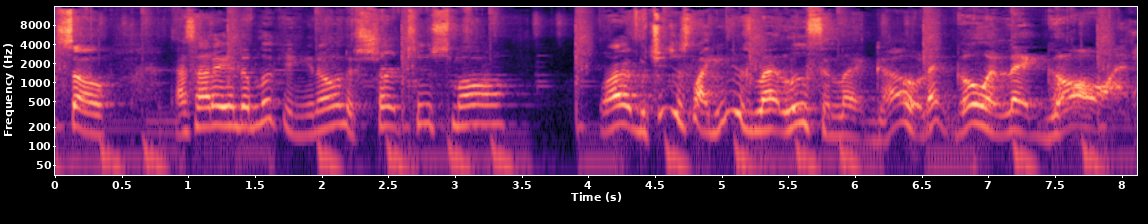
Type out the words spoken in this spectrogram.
So that's how they end up looking, you know, the shirt too small, right? But you just like you just let loose and let go. Let go and let God.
